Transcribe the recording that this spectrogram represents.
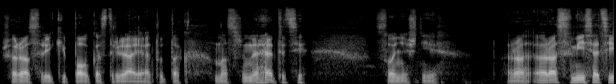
що раз в рік і палка стріляє, а тут так у нас в енергетиці сонячні. Раз в місяці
